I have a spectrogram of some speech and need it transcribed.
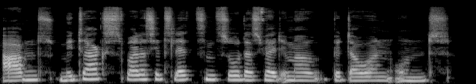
abends, mittags war das jetzt letztens so, dass wir halt immer bedauern und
